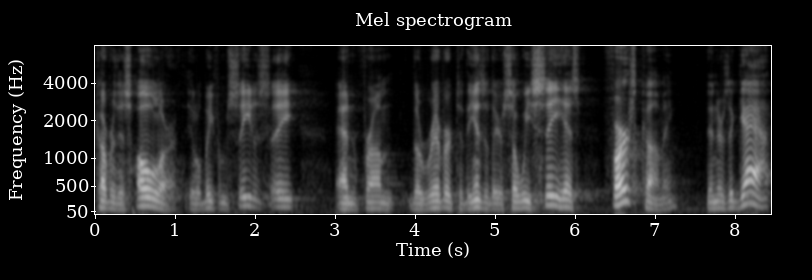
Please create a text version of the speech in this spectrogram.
cover this whole earth. It will be from sea to sea and from the river to the ends of the earth. So we see his first coming, then there's a gap,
